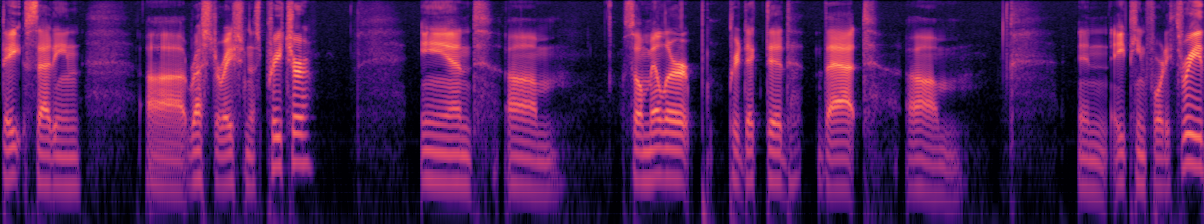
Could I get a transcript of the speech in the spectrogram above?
date setting uh, restorationist preacher. And um, so Miller predicted that um, in 1843,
